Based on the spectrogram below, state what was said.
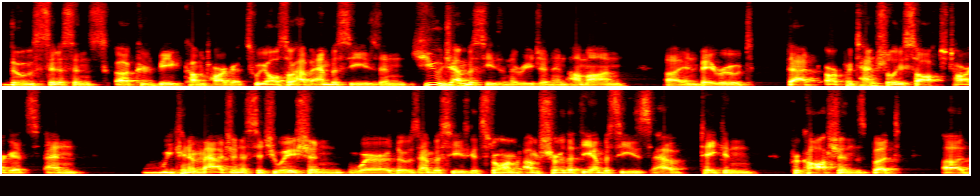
those citizens uh, could become targets. We also have embassies and huge embassies in the region, in Amman, uh, in Beirut, that are potentially soft targets. And we can imagine a situation where those embassies get stormed. I'm sure that the embassies have taken precautions, but uh,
